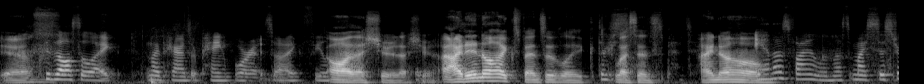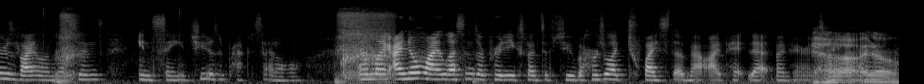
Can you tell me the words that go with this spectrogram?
Yeah. because also like my parents are paying for it, so I like, feel. Oh, bad. that's true. That's true. I didn't know how expensive like They're so lessons. expensive. I know. Anna's violin lesson. My sister's violin lessons, insane. She doesn't practice at all. And I'm like I know my lessons are pretty expensive too, but hers are like twice the amount I pay that my parents. pay yeah. I know.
